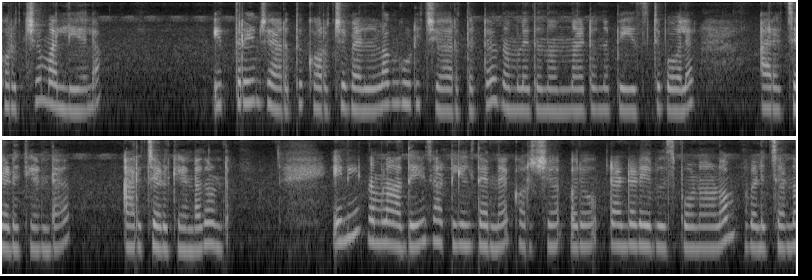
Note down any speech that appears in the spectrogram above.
കുറച്ച് മല്ലിയില. ഇത്രയും ചേർത്ത് കുറച്ച് വെള്ളം കൂടി ചേർത്തിട്ട് നമ്മളിത് നന്നായിട്ടൊന്ന് പേസ്റ്റ് പോലെ അരച്ചെടുക്കേണ്ട അരച്ചെടുക്കേണ്ടതുണ്ട്. ഇനി നമ്മൾ അതേ ചട്ടിയിൽ തന്നെ കുറച്ച് ഒരു രണ്ട് ടേബിൾ സ്പൂണോളം വെളിച്ചെണ്ണ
